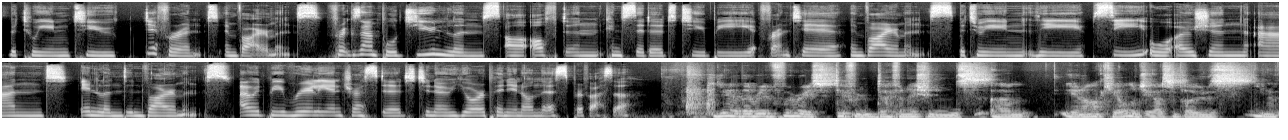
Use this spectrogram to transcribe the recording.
between two different environments. For example, dunelands are often considered to be frontier environments between the sea or ocean and inland environments. I would be really interested to know your opinion on this, Professor. Yeah, there are various different definitions. Um, in archaeology, I suppose, you know,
